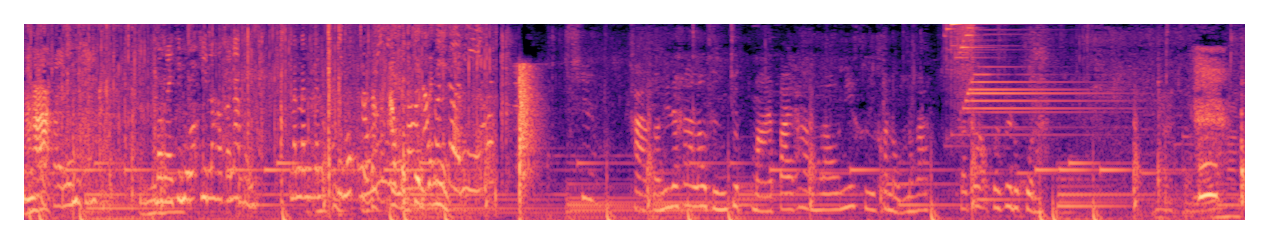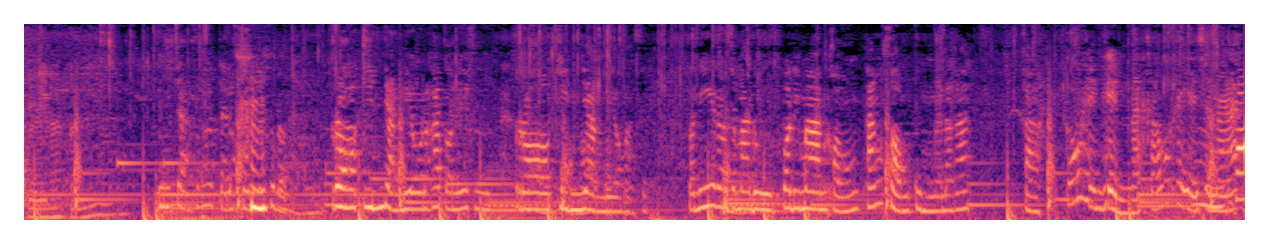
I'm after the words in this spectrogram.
นะฮะขายลมบางไงที่รู้กินแล้วเขาก็น่าเป็นมันมันมันมันเอาแบบกินไปนี่ค่ะตอนนี้นะคะเราถึงจุดหมายปลายทางของเรานี่คือขนมนะคะแล้วก็เพื่อนๆทุกคนเคยนะเคยดูจากสภาพแต่ละคนก็คือแบบรอกินอย่างเดียวนะคะ ตอนนี้คือรอกินอย่างเดียวค่ะ ตอนนี้เราจะมาดูปริมาณของทั้งสองกลุ่มกันนะคะค่ะก็เห็นเห็นนะคะว่าใครจะชนะก็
